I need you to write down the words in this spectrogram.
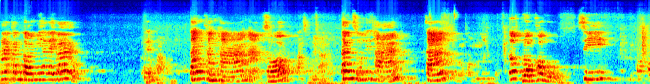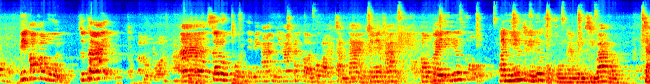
ห้าขั้นตอนมีอะไรบ้างเดี๋ยวตั้งคำถามอะสองตั้งสมมติฐานตั้งสมมติฐานสามรวบรวมข้อมูลสี่ วิเคราะห์ข้อมูล สุดท้ายแล้วรวบรวมอ่าสรุปผลเห็นไหมคะมีห้าขั้นตอนพวกเราจำได้ใช่ไหมคะต่อไปในเรื่องของวันนี้เราจะเรียนเรื่องของโครงงานมาดูสิว่าเราจะ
